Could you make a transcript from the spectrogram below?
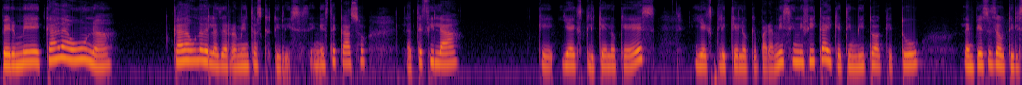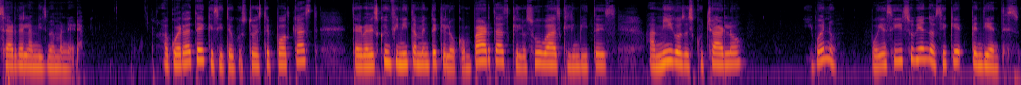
permee cada una, cada una de las herramientas que utilices. En este caso, la tefilá, que ya expliqué lo que es, ya expliqué lo que para mí significa y que te invito a que tú la empieces a utilizar de la misma manera. Acuérdate que si te gustó este podcast, te agradezco infinitamente que lo compartas, que lo subas, que le invites amigos a escucharlo. Y bueno, voy a seguir subiendo, así que pendientes.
